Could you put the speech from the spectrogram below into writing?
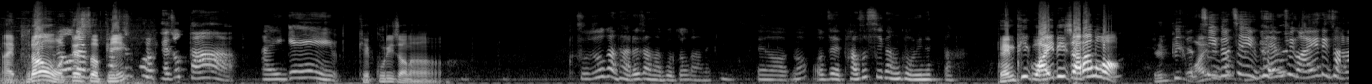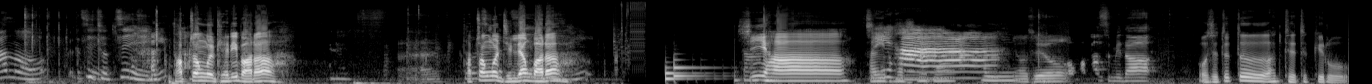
아니 브라운 어땠어 피? 개 좋다. 아 이게 개꿀이잖아 구조가 다르잖아 구조가. 내가 어? 어제 5 시간 고민했다. 뱀픽 와이리 잘하노 뱀픽 그치 와이드. 그치 뱀픽 와이리 잘하노. 그치 좋지. 답정글 캐리 봐라 답정글 딜량 봐라 씨하 지하. 안녕하세요. 반갑습니다. 어제 뜨뜨한테 듣기로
